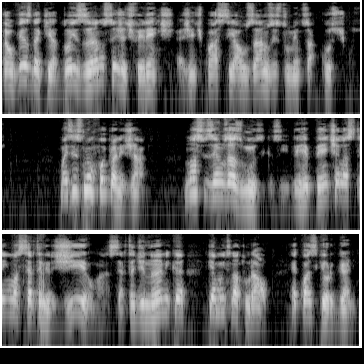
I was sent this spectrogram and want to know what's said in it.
Talvez daqui a dois anos seja diferente. A gente passe a usar os instrumentos acústicos. Mas isso não foi planejado. Nós fizemos as músicas e, de repente, elas têm uma certa energia, uma certa dinâmica que é muito natural, é quase que orgânico.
